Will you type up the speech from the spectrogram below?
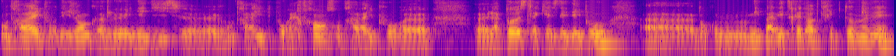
On travaille pour des gens comme Enedis, euh, on travaille pour Air France, on travaille pour euh, la Poste, la Caisse des dépôts. donc on n'est pas des traders de crypto-monnaies.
